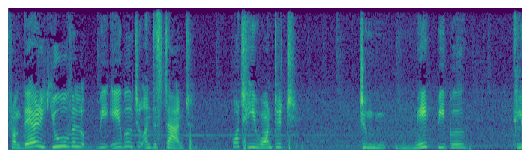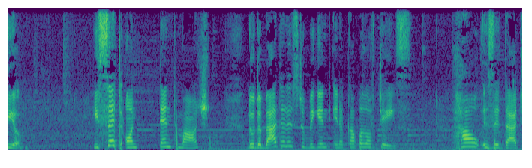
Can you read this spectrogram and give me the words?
From there you will be able to understand what he wanted to make people clear. He said on 10th march though the battle is to begin in a couple of days. How is it that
